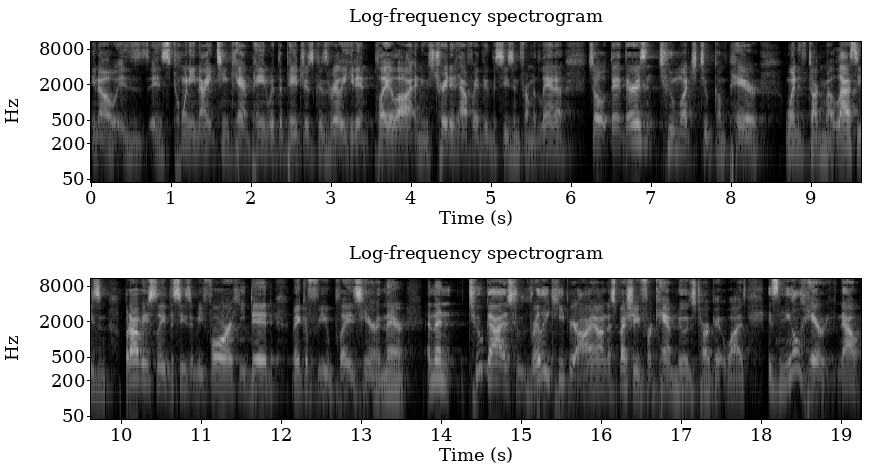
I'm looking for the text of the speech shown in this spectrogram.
you know, his, his 2019 campaign with the Patriots because really he didn't play a lot and he was traded halfway through the season from Atlanta. So there, there isn't too much to compare when it's talking about last season. But obviously, the season before, he did make a few plays here and there. And then two guys who really keep your eye on, especially for Cam Newton's target wise, is N'Keal Harry. Now,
